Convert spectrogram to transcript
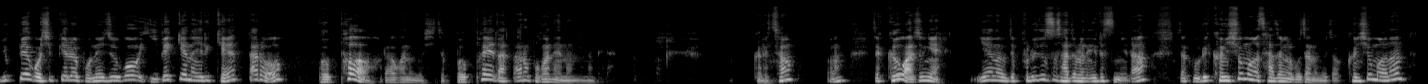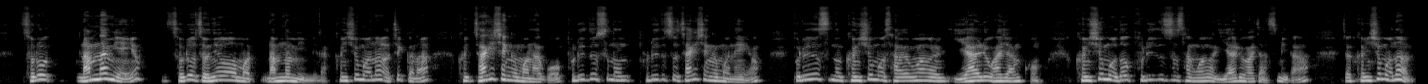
650개를 보내주고 200개는 이렇게 따로 버퍼라고 하는 것이죠. 버퍼에다 따로 보관해 놓는 겁니다. 그렇죠? 어? 자, 그 와중에 얘는 이제 프로듀스 사정은 이렇습니다. 자, 우리 consumer 사정을 보자는 거죠. consumer는 서로 남남이에요. 서로 전혀 뭐 남남입니다. consumer는 어쨌거나 그 자기 생각만 하고 producer는 producer 자기 생각만 해요. producer는 consumer 상황을 이해하려고 하지 않고 consumer도 producer 상황을 이해하려고 하지 않습니다. 자, consumer는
